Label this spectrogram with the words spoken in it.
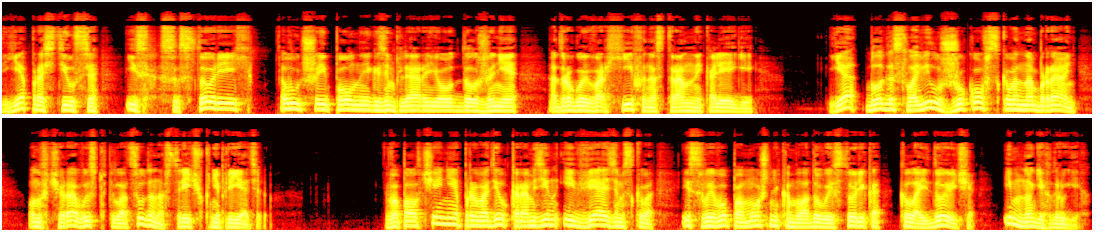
я простился и с историей, лучший полный экземпляр ее отдал жене, а другой в архив иностранной коллегии. Я благословил Жуковского на брань, он вчера выступил отсюда навстречу к неприятелю. В ополчение проводил Карамзин и Вяземского, и своего помощника, молодого историка Клайдовича, и многих других.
